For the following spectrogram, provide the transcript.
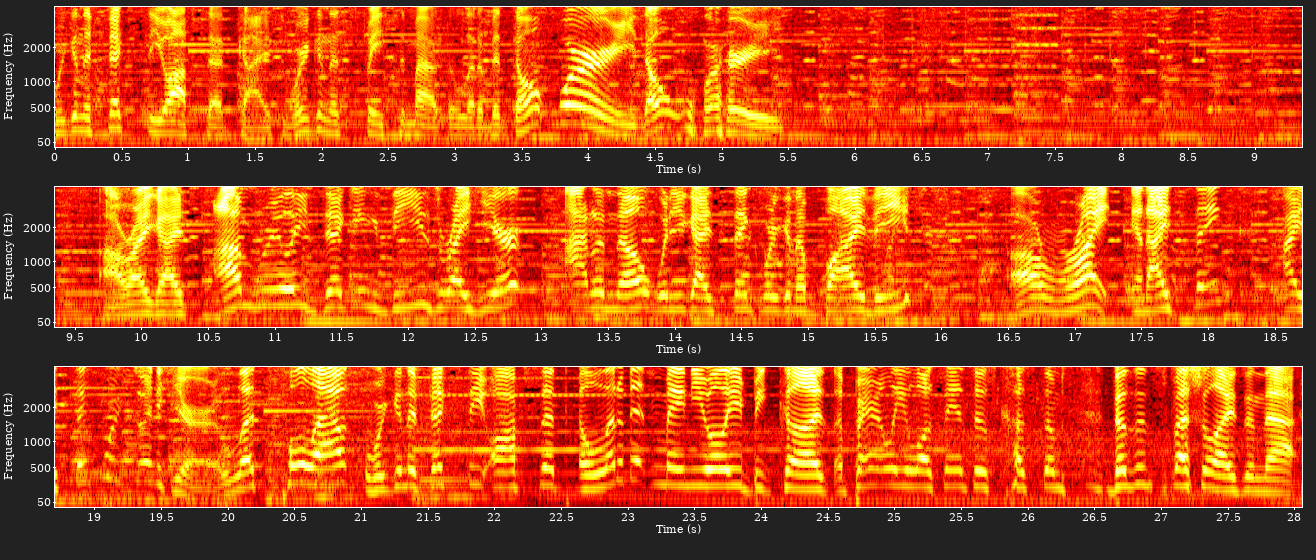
we're gonna fix the offset, guys. We're gonna space them out a little bit. Don't worry, don't worry. All right, guys, I'm really digging these right here. I don't know. What do you guys think? We're gonna buy these. All right, and I think I think we're good here. Let's pull out. We're gonna fix the offset a little bit manually because apparently Los Santos Customs doesn't specialize in that.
